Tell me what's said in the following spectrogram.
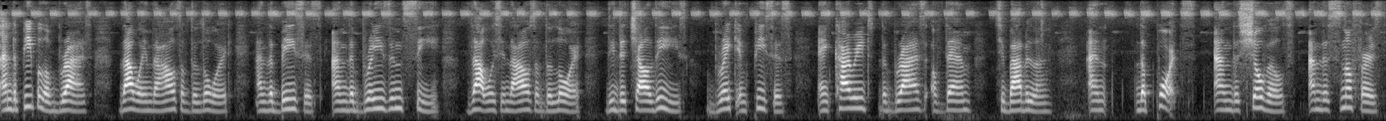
and the people of brass that were in the house of the Lord, and the bases, and the brazen sea that was in the house of the Lord, did the Chaldees break in pieces, and carried the brass of them to Babylon, and the pots, and the shovels, and the snuffers,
